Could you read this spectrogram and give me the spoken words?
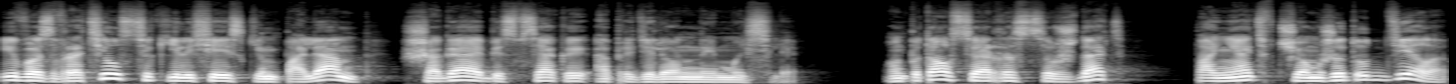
и возвратился к Елисейским полям, шагая без всякой определенной мысли. Он пытался рассуждать, понять, в чем же тут дело.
